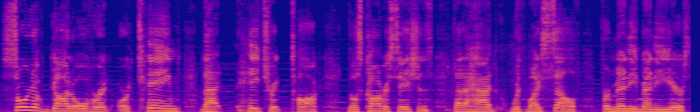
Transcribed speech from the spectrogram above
sort of got over it or tamed that hatred talk, those conversations that I had with myself for many, many years.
